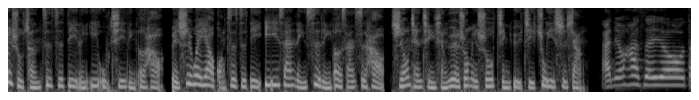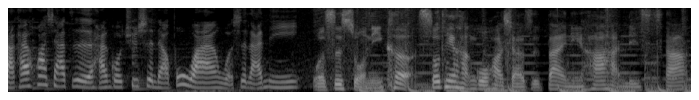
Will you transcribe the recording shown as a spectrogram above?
贵属城自治地零一五七零二号，北市卫药广自治地一一三零四零二三四号。使用前请详阅说明书、警语及注意事项。安妞哈塞哟，打开话匣子，韩国趣事聊不完。我是兰妮，我是索尼克，收听韩国话匣子，带你哈韩零时差。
